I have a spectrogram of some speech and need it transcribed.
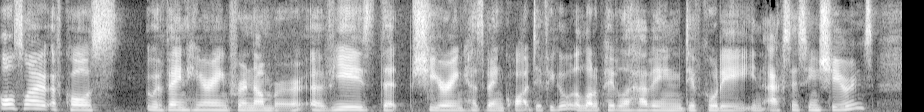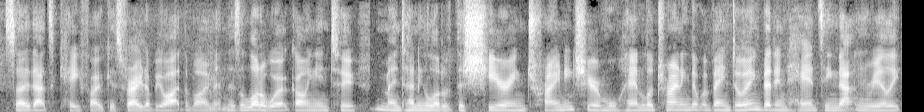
Also, of course, We've been hearing for a number of years that shearing has been quite difficult. A lot of people are having difficulty in accessing shearers. So that's a key focus for AWI at the moment. And there's a lot of work going into maintaining a lot of the shearing training, shear and wool handler training that we've been doing, but enhancing that and really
